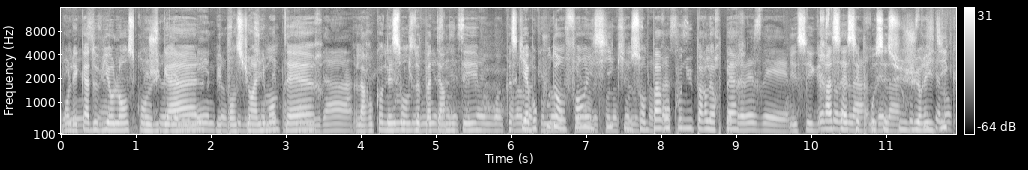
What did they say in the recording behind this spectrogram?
pour les cas de violence conjugale, les pensions alimentaires, la reconnaissance de paternité. Parce qu'il y a beaucoup d'enfants ici qui ne sont pas reconnus par leur père. Et c'est grâce à ces processus juridiques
